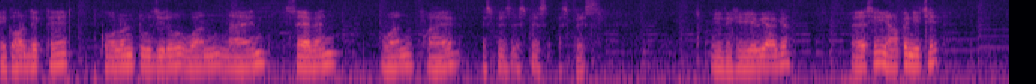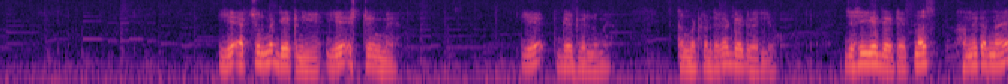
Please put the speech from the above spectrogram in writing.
एक और देखते हैं colon two zero one nine seven one five space space space ये देखिए, ये भी आ गया। ऐसे ही यहाँ पे नीचे, ये एक्चुअल में डेट नहीं है, ये स्ट्रिंग में। ये डेट वैल्यू में कन्वर्ट कर देगा डेट वैल्यू जैसे ये डेट है प्लस हमें करना है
